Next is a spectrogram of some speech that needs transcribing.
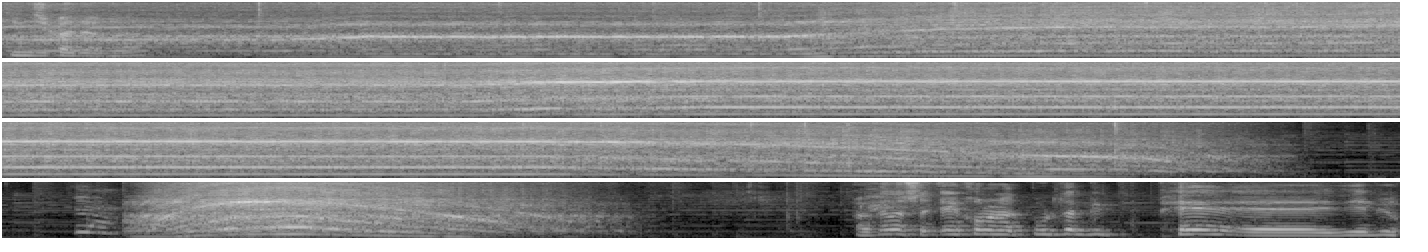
İkinci kademe. Arkadaşlar ek olarak burada bir P e, diye bir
